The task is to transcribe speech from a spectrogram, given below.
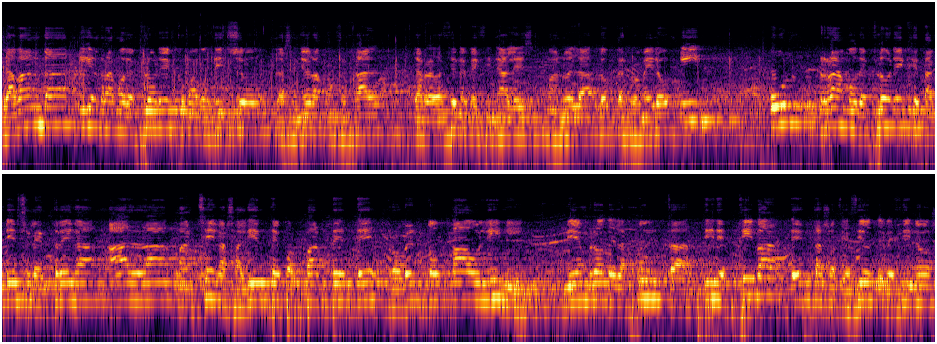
La banda y el ramo de flores, como hemos dicho, la señora concejal de Relaciones Vecinales, Manuela López Romero, y un ramo de flores que también se le entrega a la manchega saliente por parte de Roberto Paolini, miembro de la Junta Directiva de esta Asociación de Vecinos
